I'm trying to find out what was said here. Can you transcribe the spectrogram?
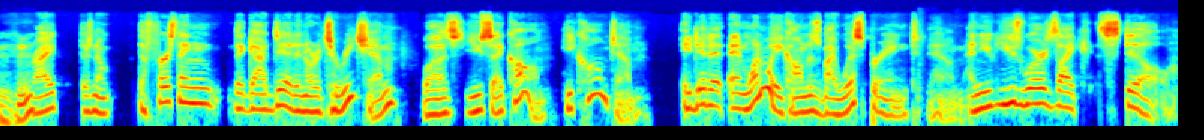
mm-hmm. right? There's no. The first thing that God did in order to reach him was you said calm. He calmed him. He did it, and one way he calmed was by whispering to him. And you use words like still,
